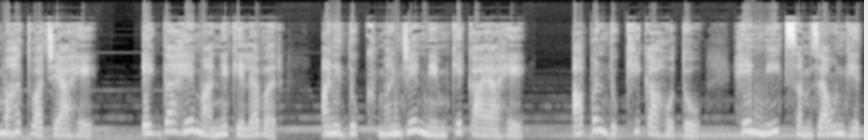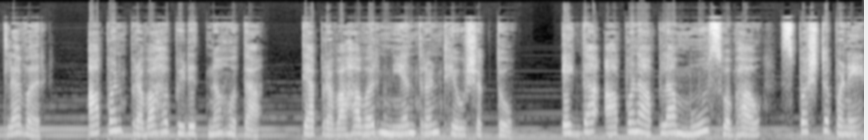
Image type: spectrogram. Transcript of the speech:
महत्त्वाचे आहे. एकदा हे मान्य केल्यावर आणि दुःख म्हणजे नेमके काय आहे आपण दुःखी का होतो हे नीट समजावून घेतल्यावर आपण प्रवाह पीडित न होता त्या प्रवाहावर नियंत्रण ठेवू शकतो. एकदा आपण आपला मूळ स्वभाव स्पष्टपणे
